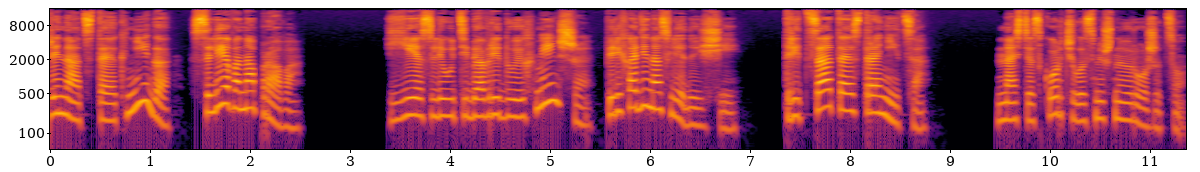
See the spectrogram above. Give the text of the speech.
тринадцатая книга слева направо. Если у тебя в ряду их меньше, переходи на следующий. Тридцатая страница. Настя скорчила смешную рожицу.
